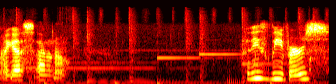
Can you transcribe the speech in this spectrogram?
I guess. I don't know. Are these levers?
